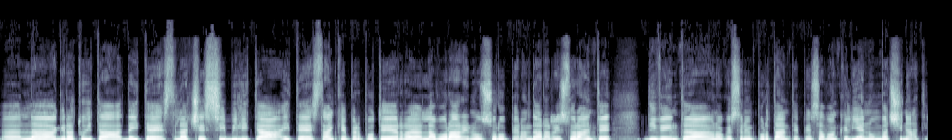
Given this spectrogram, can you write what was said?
eh, la gratuità dei test, l'accessibilità ai test anche per poter lavorare, non solo per andare al ristorante, diventa una questione importante. Pensavo anche lì ai non vaccinati.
